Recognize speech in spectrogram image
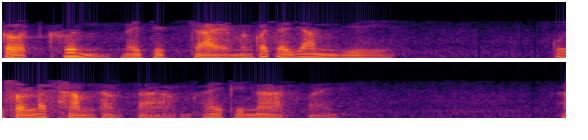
เกิดขึ้นในจิตใจมันก็จะย่ำยี กุศลธรรมต่าง ๆ ให้พินาศไป อ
